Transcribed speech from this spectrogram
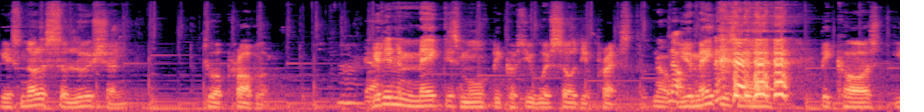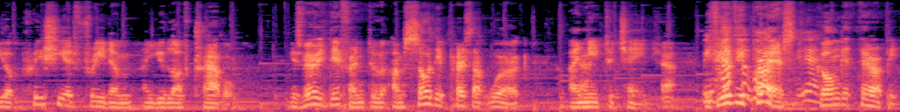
is not a solution to a problem. Yeah. You didn't make this move because you were so depressed. No. No. You made this move because you appreciate freedom and you love travel. It's very different to I'm so depressed at work, I Yeah. need to change. Yeah. We If you're have to work, depressed, yeah. go and get therapy.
